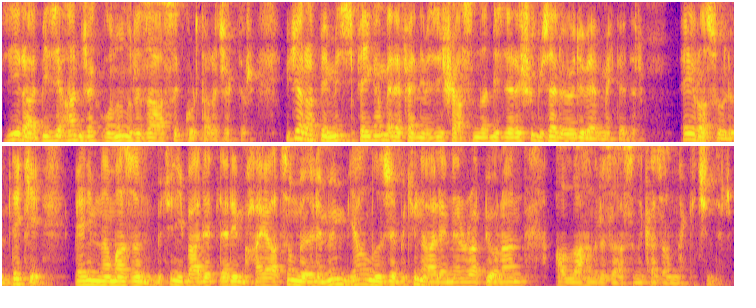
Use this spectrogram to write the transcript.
Zira bizi ancak onun rızası kurtaracaktır. Yüce Rabbimiz Peygamber Efendimizin şahsında bizlere şu güzel öğüdü vermektedir. Ey Resulüm de ki benim namazım, bütün ibadetlerim, hayatım ve ölümüm yalnızca bütün alemlerin Rabbi olan Allah'ın rızasını kazanmak içindir.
